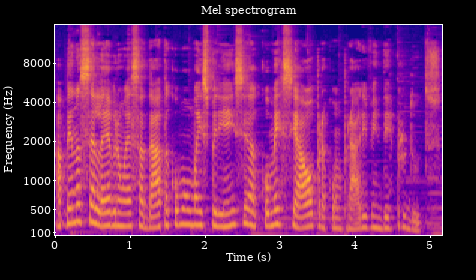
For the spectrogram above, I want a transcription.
Apenas celebram essa data como uma experiência comercial para comprar e vender produtos.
